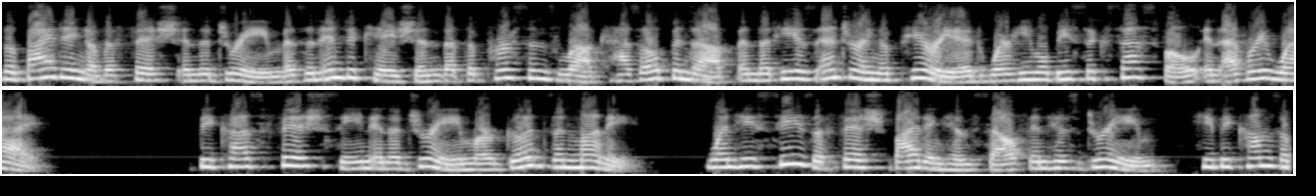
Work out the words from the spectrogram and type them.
The biting of a fish in the dream is an indication that the person's luck has opened up and that he is entering a period where he will be successful in every way. Because fish seen in a dream are goods and money. When he sees a fish biting himself in his dream, he becomes a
